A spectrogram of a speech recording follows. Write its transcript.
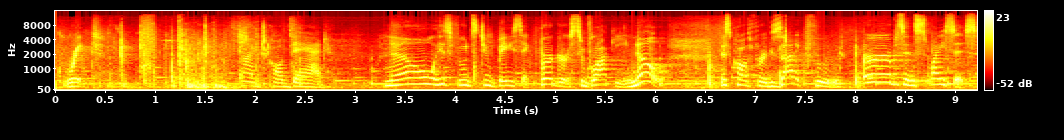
Great. I have to call Dad. No, his food's too basic. Burgers, souvlaki. No. This calls for exotic food, herbs and spices.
